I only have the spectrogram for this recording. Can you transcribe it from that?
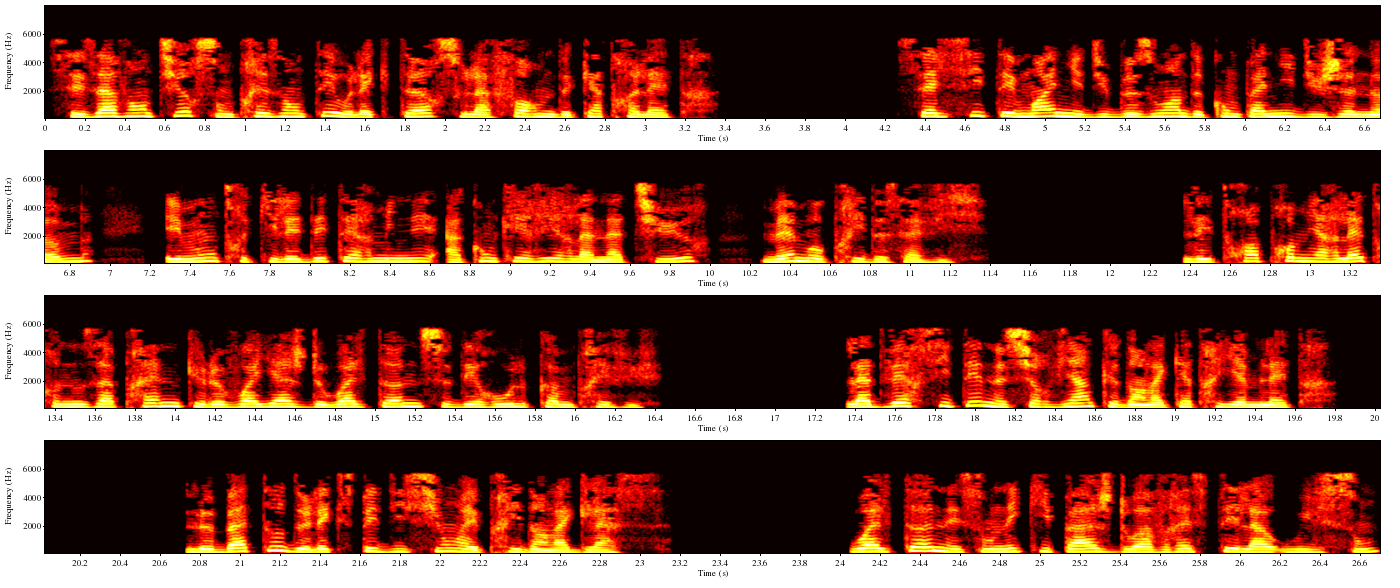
Ces aventures sont présentées au lecteur sous la forme de quatre lettres. Celles-ci témoignent du besoin de compagnie du jeune homme, et montrent qu'il est déterminé à conquérir la nature, même au prix de sa vie. Les trois premières lettres nous apprennent que le voyage de Walton se déroule comme prévu. L'adversité ne survient que dans la quatrième lettre. Le bateau de l'expédition est pris dans la glace. Walton et son équipage doivent rester là où ils sont,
